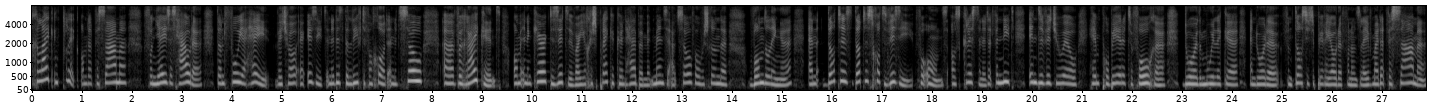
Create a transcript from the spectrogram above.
gelijk een klik, omdat we samen van Jezus houden, dan voel je, hey, weet je wel, er is iets en het is de liefde van God. En het is zo uh, verrijkend om in een kerk te zitten waar je gesprekken kunt hebben met mensen uit zoveel verschillende wandelingen. En dat is, dat is Gods visie voor ons als christenen. Dat we niet individueel Hem proberen te volgen door de moeilijke en door de fantastische periode van ons leven, maar dat we samen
